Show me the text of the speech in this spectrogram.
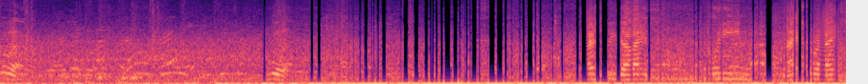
Look at that. Look at that. Freshly dyed, clean, nice rice,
